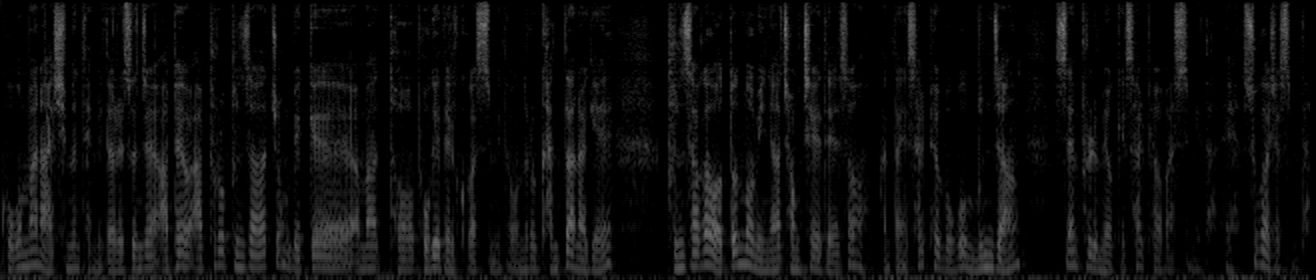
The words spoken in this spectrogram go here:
그것만 아시면 됩니다. 그래서 이제 앞에 앞으로 분사 좀 몇 개 아마 더 보게 될 것 같습니다. 오늘은 간단하게 분사가 어떤 놈이냐 정체에 대해서 간단히 살펴보고 문장 샘플로 몇 개 살펴봤습니다. 예, 수고하셨습니다.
